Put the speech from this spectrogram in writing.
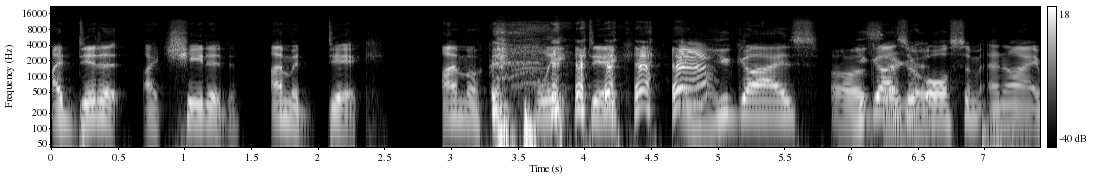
I did it. I cheated. I'm a dick. I'm a complete dick. And you guys, Oh, you that's so guys are awesome, and I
